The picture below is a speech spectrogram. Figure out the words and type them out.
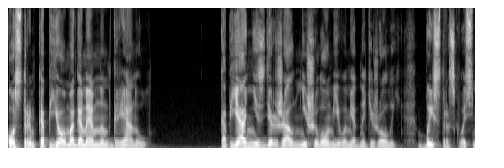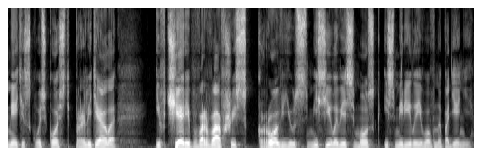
острым копьем Агамемнон грянул. Копья не сдержал ни шелом его медно-тяжелый. Быстро сквозь медь и сквозь кость пролетела, И в череп, ворвавшись кровью, Смесила весь мозг и смирила его в нападении.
